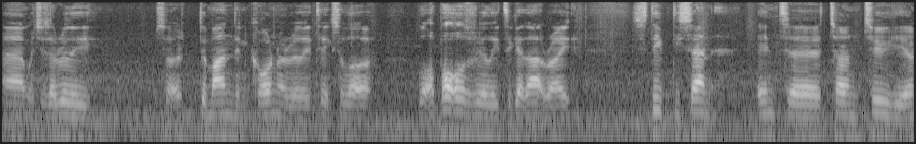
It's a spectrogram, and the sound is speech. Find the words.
uh, which is a really sort of demanding corner. Really, it takes a lot of lot of balls really to get that right. Steep descent into turn two here,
